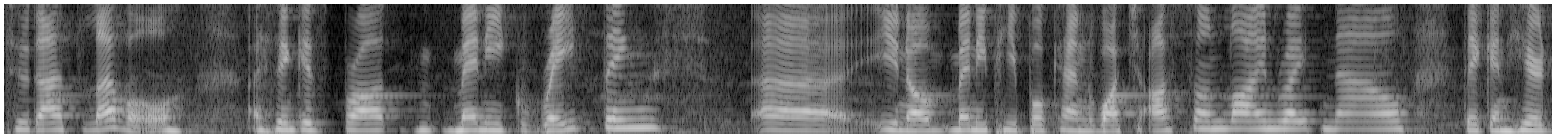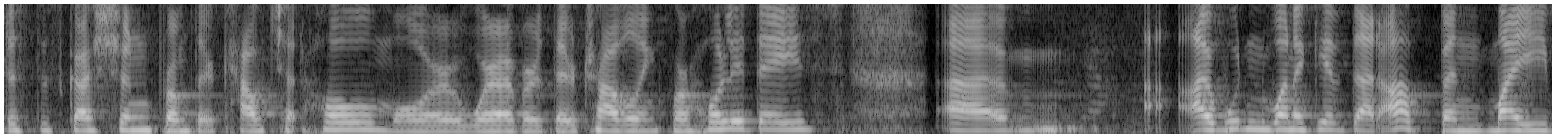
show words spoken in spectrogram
to that level. I think it's brought many great things uh, you know, many people can watch us online right now. They can hear this discussion from their couch at home or wherever they're traveling for holidays. Um, I wouldn't want to give that up, and my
